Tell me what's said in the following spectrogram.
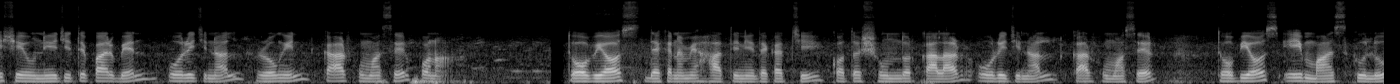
এসেও নিয়ে যেতে পারবেন অরিজিনাল রঙিন কার্পোমাসের পোনা। তো অবিয়স দেখেন আমি হাতে নিয়ে দেখাচ্ছি কত সুন্দর কালার অরিজিনাল কার্পু মাছের তো অবিয়স এই মাছগুলো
